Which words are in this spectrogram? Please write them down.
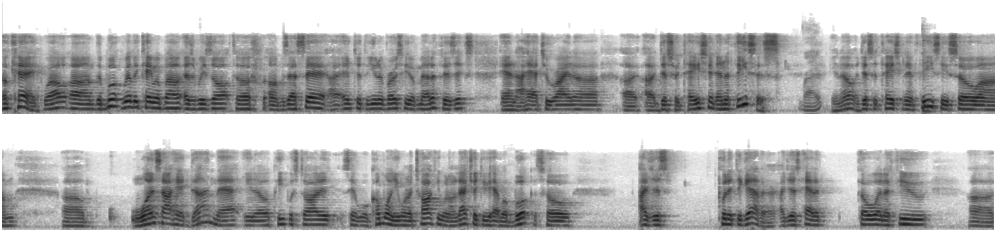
Okay, well, um, the book really came about as a result of, um, as I said, I entered the University of Metaphysics, and I had to write a, a, a dissertation and a thesis. Right. you know, a dissertation and thesis. So, um, uh, once I had done that, you know, people started say, "Well, come on, you want to talk? You want to lecture? Do you have a book?" So I just put it together. I just had to throw in a few uh,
